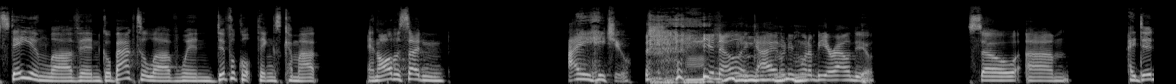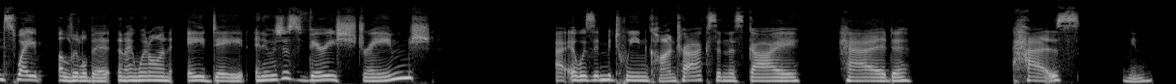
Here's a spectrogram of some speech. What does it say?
stay in love and go back to love when difficult things come up and all of a sudden I hate you. you know, like I don't even want to be around you. So, um I did swipe a little bit and I went on a date and it was just very strange. I, it was in between contracts and this guy had has I mean, I'm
